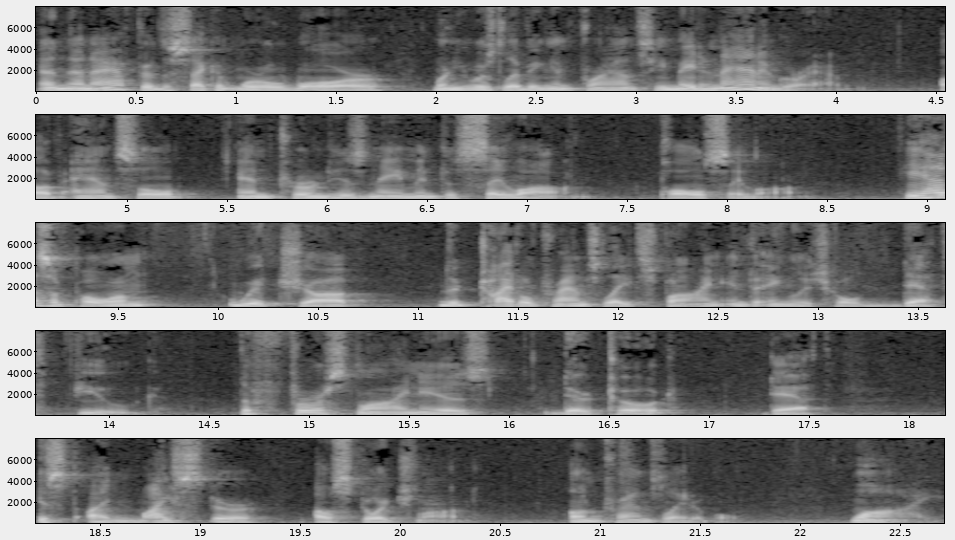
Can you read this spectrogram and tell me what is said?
And then after the Second World War, when he was living in France, he made an anagram of Ancel and turned his name into Celan, Paul Celan. He has a poem which uh, the title translates fine into English called Death Fugue. The first line is Der Tod, death, ist ein Meister aus Deutschland. Untranslatable. Why?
